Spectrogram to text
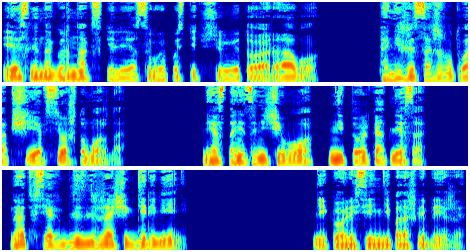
Если на Гурнакский лес выпустить всю эту ораву, они же сожрут вообще все, что можно. Не останется ничего, не только от леса, но и от всех близлежащих деревень. Николь и Синди подошли ближе.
